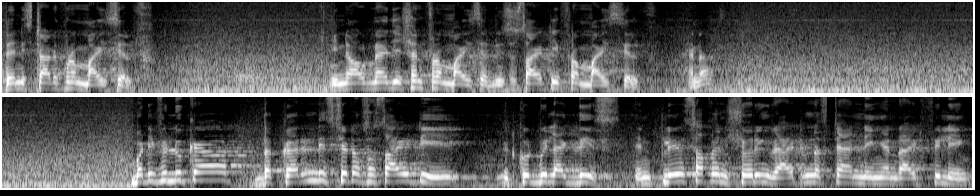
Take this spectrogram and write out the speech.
then starting from myself. In organization from myself, in society from myself. You know? But if you look at the current state of society, it could be like this. In place of ensuring right understanding and right feeling,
